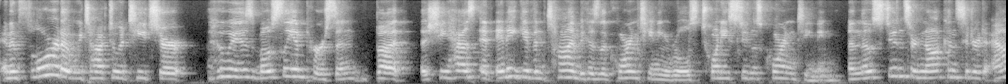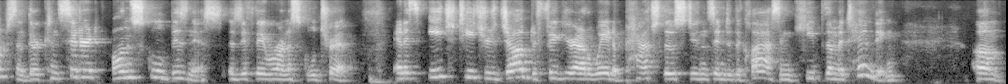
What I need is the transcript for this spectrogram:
And in Florida, we talked to a teacher who is mostly in person, but she has at any given time, because of the quarantining rules, 20 students quarantining. And those students are not considered absent. They're considered on school business as if they were on a school trip. And it's each teacher's job to figure out a way to patch those students into the class and keep them attending. Um,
